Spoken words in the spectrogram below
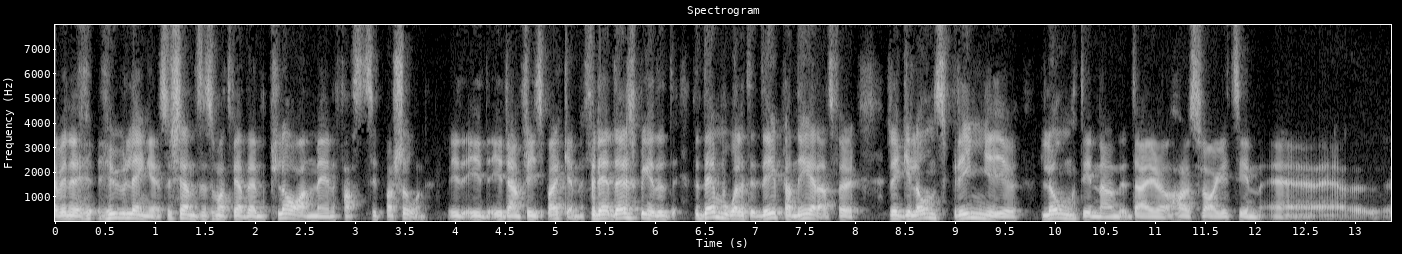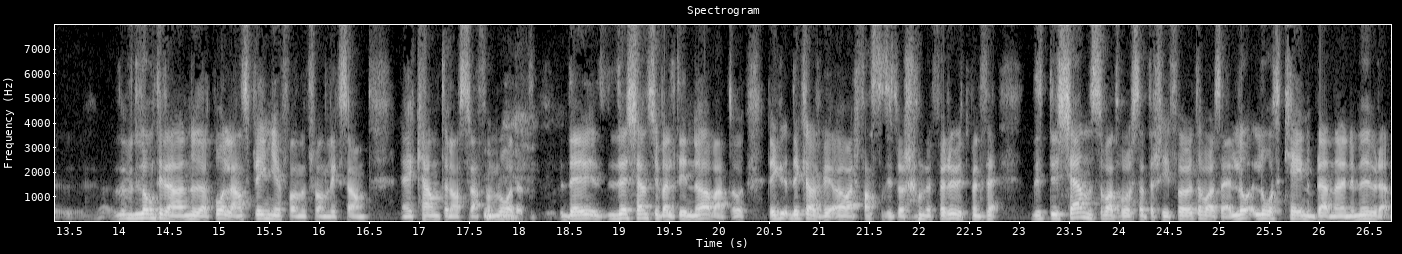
jag vet inte hur länge så kändes det som att vi hade en plan med en fast situation i, i, i den frisparken. För det, där springer, det, det där målet det är planerat för Reguilon springer ju långt innan Dyer har slagit sin eh, långt innan han nuddat bollen. Han springer från, från liksom, eh, kanten av straffområdet. Det, det känns ju väldigt inövat. Och det, det är klart att vi har övat fasta situationer förut. Men det, känns som att vår strategi förut har varit så här, lå- låt Kane bränna den i muren.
